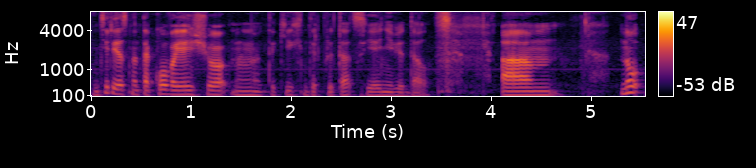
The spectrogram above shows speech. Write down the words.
Интересно, такого я еще таких интерпретаций я не видал. Ам, ну,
